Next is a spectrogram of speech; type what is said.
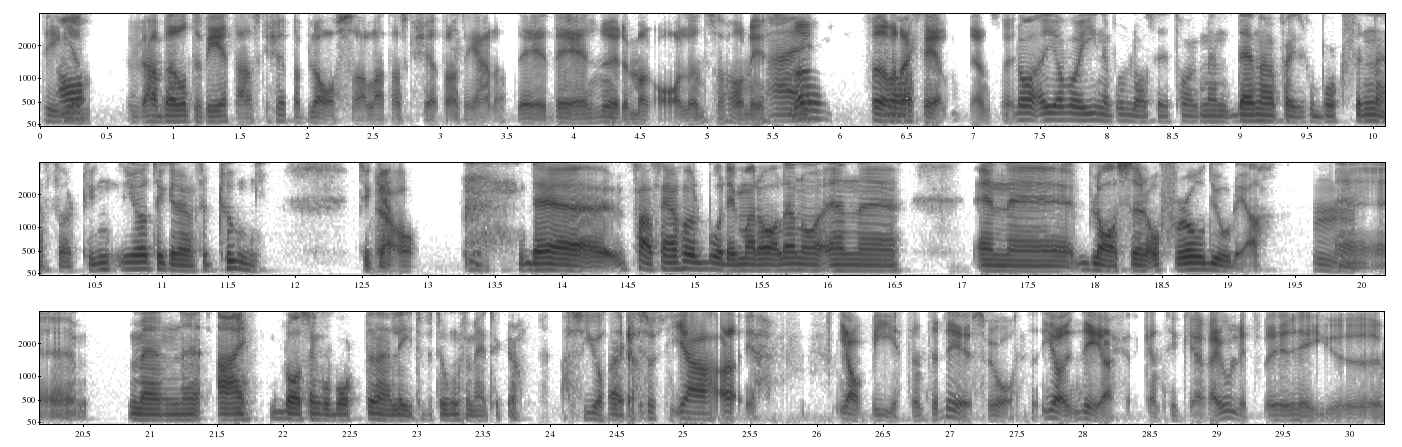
Det är ingen, ja. Han behöver inte veta att han ska köpa blaser eller att han ska köpa någonting annat. Det, det, nu är det moralen så har ni Nej. För och Blaser. nackdel. Den, så, Bla- Jag var inne på blaset ett tag men den har faktiskt gått bort för den är för tung. Jag tycker den är för tung. Tycker jag. ja, Det, fasen jag höll både i Maralen och en, eh, en eh, Blaser offroad gjorde jag. mm. Eh, Men nej, Blasen går bort. Den är lite för tung för mig tycker jag. Alltså, jag, alltså, ja, ja, jag vet inte, det är svårt. Ja, det jag kan tycka är roligt det är ju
